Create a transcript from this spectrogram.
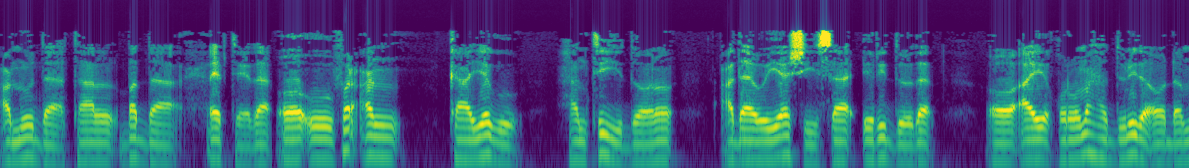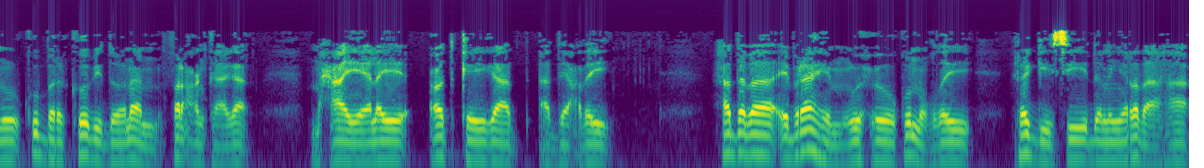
camuudda taal badda xeebteeda oo uu farcankayagu hantiyi doono cadaawayaashiisa iridooda oo ay qurumaha dunida oo dhammu ku barakoobi doonaan farcankaaga. Maxaa yeelay codkaygaad addeecday haddaba ibraahim wuxuu ku noqday raggiisii dhallinyarada ahaa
